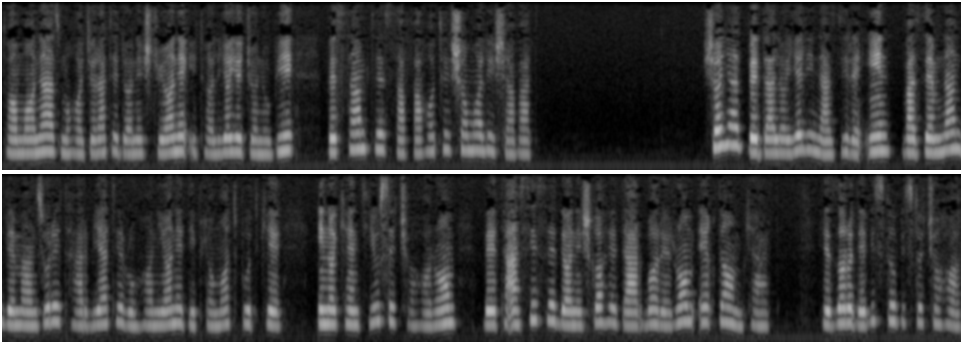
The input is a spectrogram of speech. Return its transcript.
تا مانع از مهاجرت دانشجویان ایتالیای جنوبی به سمت صفحات شمالی شود. شاید به دلایلی نظیر این و ضمناً به منظور تربیت روحانیان دیپلمات بود که اینوکنتیوس چهارم به تأسیس دانشگاه دربار روم اقدام کرد. 1224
